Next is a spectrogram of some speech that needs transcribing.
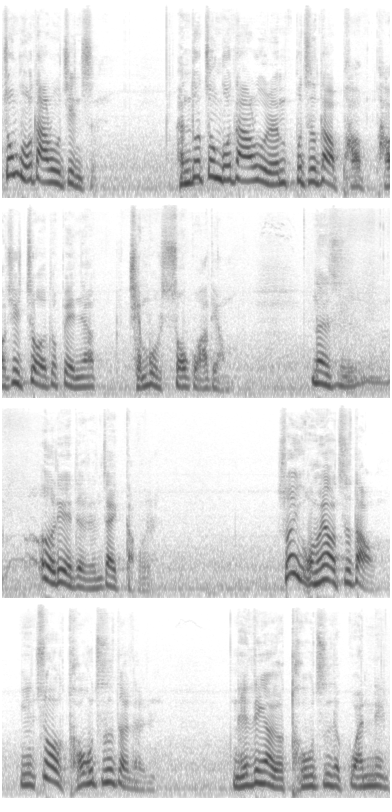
中国大陆禁止，很多中国大陆人不知道跑跑去做，都被人家全部收刮掉，那是恶劣的人在搞人。所以我们要知道。你做投资的人，你一定要有投资的观念。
